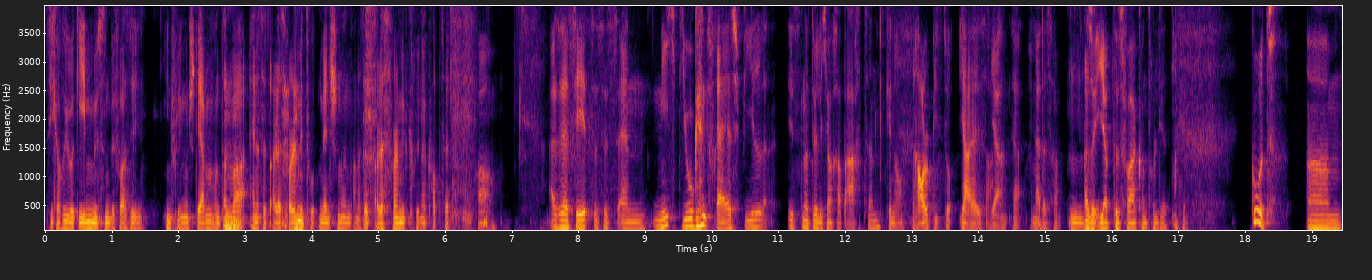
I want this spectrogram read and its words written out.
sich auch übergeben müssen, bevor sie hinfliegen und sterben. Und dann Mhm. war einerseits alles voll mit toten Menschen und andererseits alles voll mit grüner Kotze. Wow. Also ihr seht, es ist ein nicht jugendfreies Spiel, ist natürlich auch ab 18. Genau. Raul, bist du? Ja, er ist 18. Ja. ja, Ja, das hab, Mhm. also ihr habt das vorher kontrolliert. Okay. Gut. Ähm,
